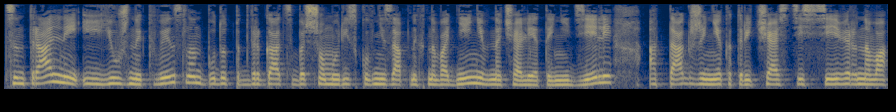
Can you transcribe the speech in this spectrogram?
Центральный и южный Квинсленд будут подвергаться большому риску внезапных наводнений в начале этой недели, а также некоторые части северного,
